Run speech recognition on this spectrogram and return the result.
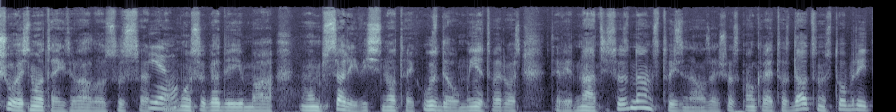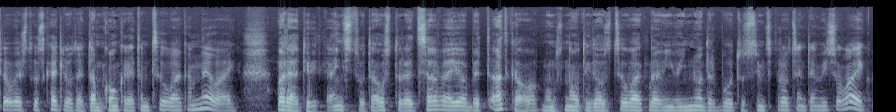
Šo es noteikti vēlos uzsvērt. No mūsu gadījumā mums arī viss notiek uzdevumu ietveros. Tev ir nācis uzdevums, tu izanalizē šos konkrētos datus, un uz to brīdi tev vairs to skaitļotāju tam konkrētam cilvēkam nevajag. Varētu jau kā institūtā uzturēt savējo, bet atkal mums nav tik daudz cilvēku, lai viņi viņu nodarbotos 100% visu laiku.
